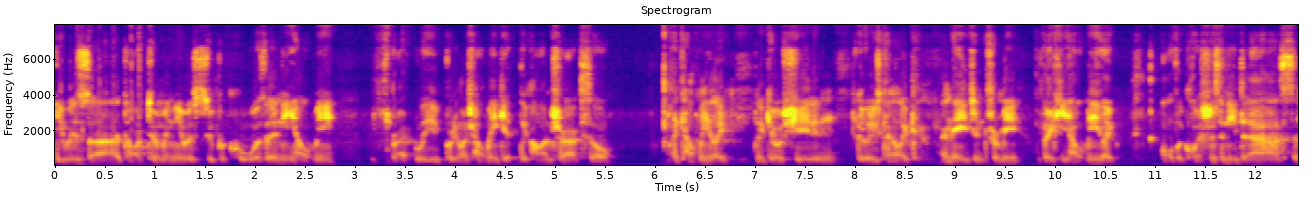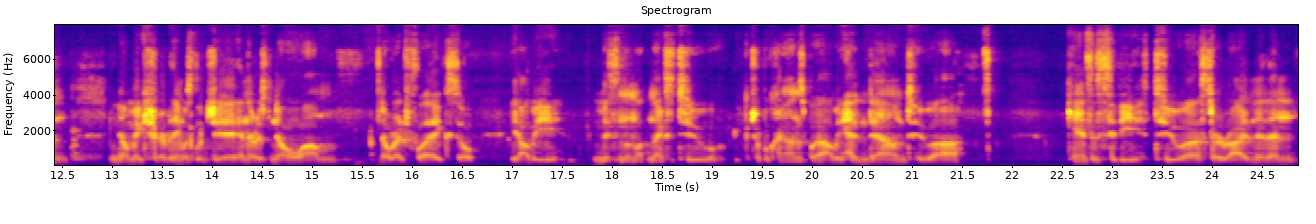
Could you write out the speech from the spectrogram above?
He was, uh, I talked to him and he was super cool with it and he helped me. Brett Lee pretty much helped me get the contract. So like helped me like negotiate it and go. He's kind of like an agent for me. Like he helped me like all the questions I need to ask and you know make sure everything was legit and there was no um no red flags. So yeah, I'll be missing the next two Triple Crowns, but I'll be heading down to uh, Kansas City to uh, start riding, and then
